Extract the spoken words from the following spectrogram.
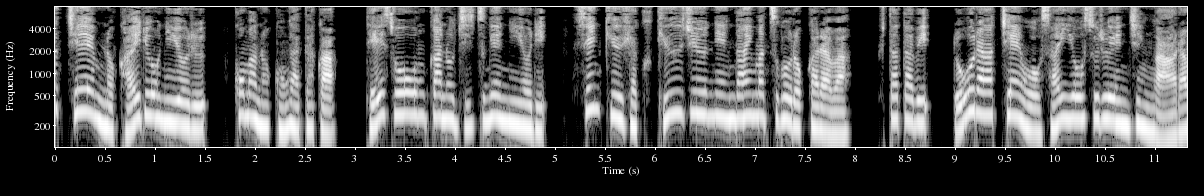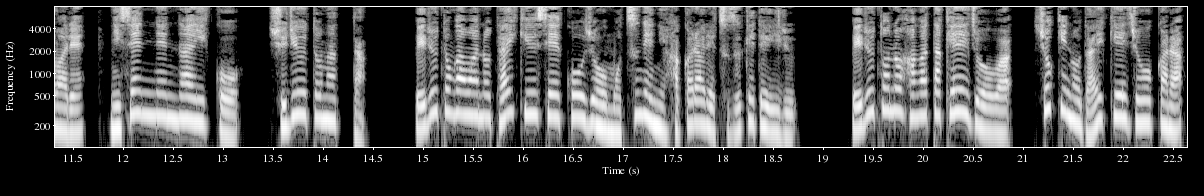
ーチェーンの改良によるコマの小型化、低騒音化の実現により、1990年代末頃からは、再びローラーチェーンを採用するエンジンが現れ、2000年代以降、主流となった。ベルト側の耐久性向上も常に図られ続けている。ベルトの歯型形状は初期の台形状から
